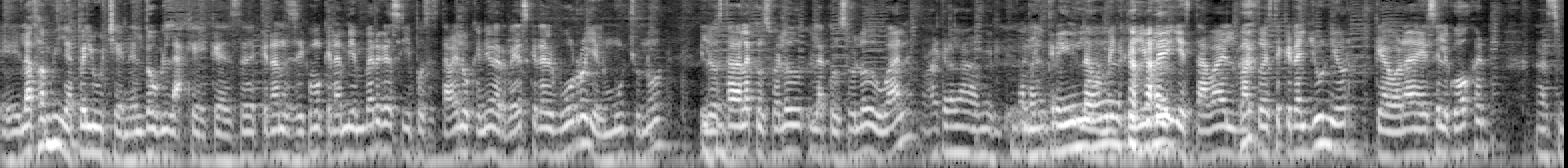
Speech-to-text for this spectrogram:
eh, la familia peluche en el doblaje, que, este, que eran así como que eran bien vergas, y pues estaba el Eugenio Derbez, que era el burro y el mucho, ¿no? Y luego estaba la Consuelo, la Consuelo Duval, Ah, que era la mamá increíble. La mamá increíble, y estaba el vato este que era el Junior, que ahora es el Gohan. Ah, sí,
